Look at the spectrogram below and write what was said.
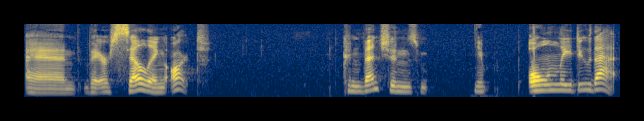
And they're selling art. Conventions yep. only do that.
